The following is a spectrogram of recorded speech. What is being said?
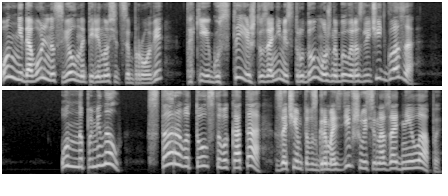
он недовольно свел на переносице брови, такие густые, что за ними с трудом можно было различить глаза. Он напоминал старого толстого кота, зачем-то взгромоздившегося на задние лапы.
